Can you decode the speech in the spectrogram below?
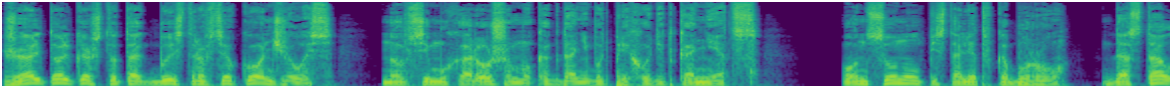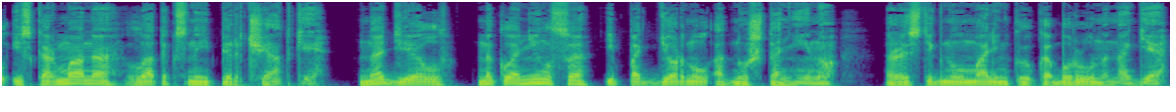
Жаль только, что так быстро все кончилось, но всему хорошему когда-нибудь приходит конец». Он сунул пистолет в кобуру, достал из кармана латексные перчатки, надел, наклонился и поддернул одну штанину, расстегнул маленькую кобуру на ноге,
